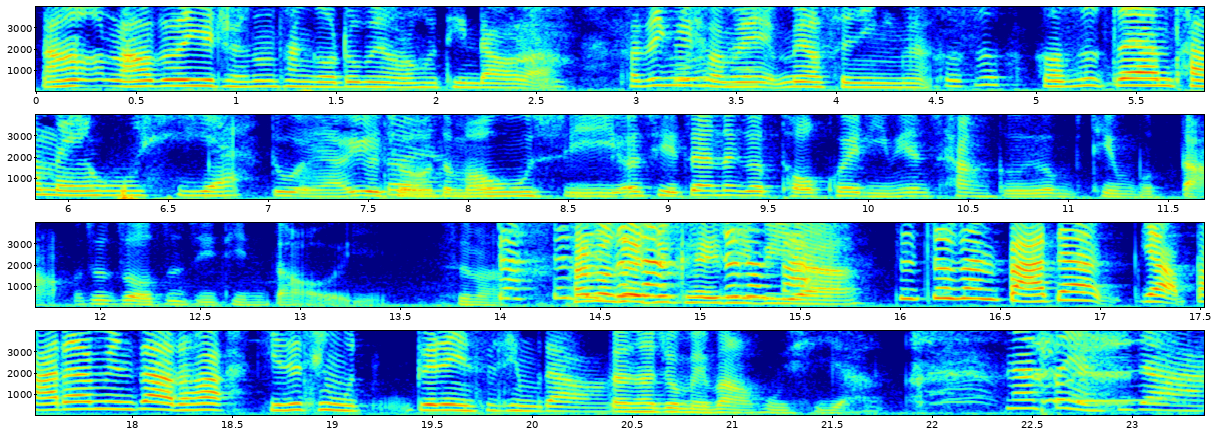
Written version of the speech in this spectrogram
然后然后在月球上唱歌都没有人会听到了，反正月球没没有声音嘛。可是可是这样他没呼吸呀。对啊，月球怎么呼吸？而且在那个头盔里面唱歌又听不到，就只有自己听到而已，是吗？他们可以去 KTV 啊。就就算拔掉要拔掉面罩的话，也是听不别人也是听不到啊。但他就没办法呼吸呀。那戴氧气罩啊。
